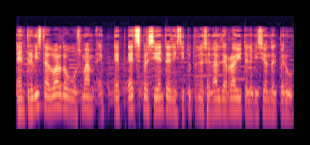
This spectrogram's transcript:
Entrevista a Eduardo Guzmán, expresidente del Instituto Nacional de Radio y Televisión del Perú.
